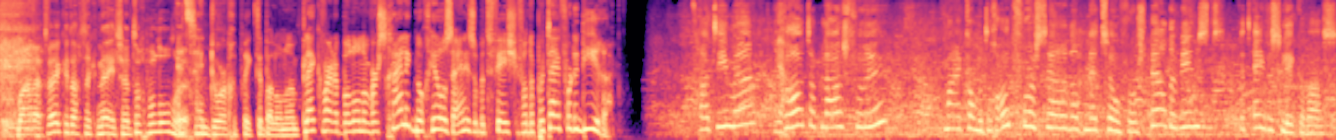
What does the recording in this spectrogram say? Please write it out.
maar na twee keer dacht ik, nee, het zijn toch ballonnen. Het zijn doorgeprikte ballonnen. Een plek waar de ballonnen waarschijnlijk nog heel zijn... is op het feestje van de Partij voor de Dieren. Mevrouw Thieme, groot applaus voor u. Maar ik kan me toch ook voorstellen dat met zo'n voorspelde winst het even slikken was.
